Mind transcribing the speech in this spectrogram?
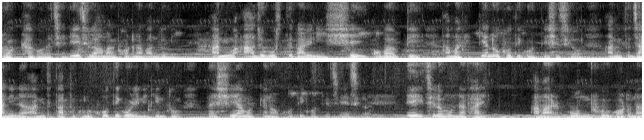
রক্ষা করেছেন। এই ছিল আমার ঘটনা, বান্ধবী। আমিও আজও বুঝতে পারিনি সেই অভাবটি আমাকে কেন ক্ষতি করতে এসেছিল। আমি তো জানি না, আমি তো তার তো কোনো ক্ষতি করিনি, কিন্তু তাই সে আমাকে কেন ক্ষতি করতে চেয়েছিল? এই ছিল মুন্না ভাই। আমার বন্ধুর ঘটনা,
